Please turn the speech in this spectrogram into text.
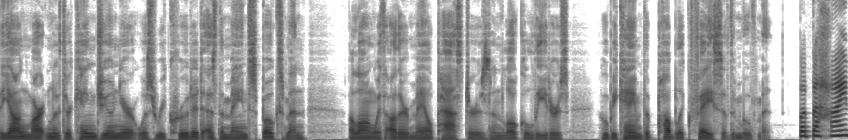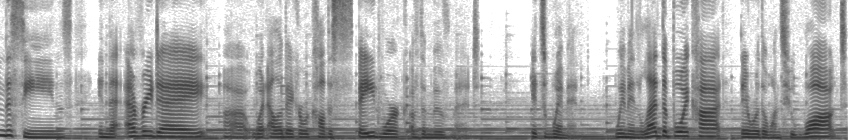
The young Martin Luther King Jr. was recruited as the main spokesman, along with other male pastors and local leaders who became the public face of the movement. But behind the scenes, in the everyday, uh, what Ella Baker would call the spade work of the movement, it's women. Women led the boycott. They were the ones who walked.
